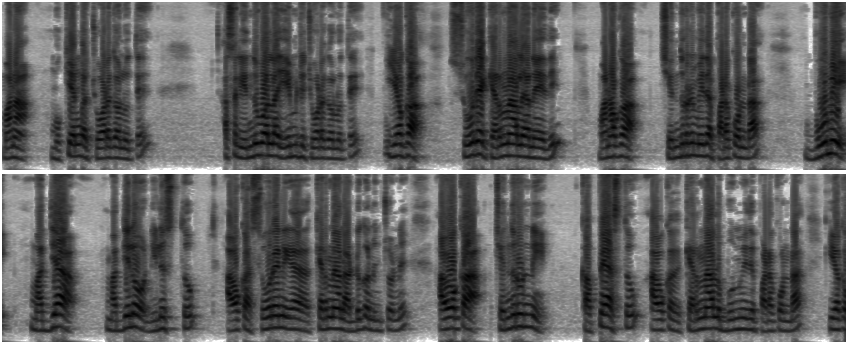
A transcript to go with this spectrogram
మన ముఖ్యంగా చూడగలిగితే అసలు ఎందువల్ల ఏమిటి చూడగలిగితే ఈ యొక్క సూర్య కిరణాలు అనేది మన ఒక చంద్రుని మీద పడకుండా భూమి మధ్య మధ్యలో నిలుస్తూ ఆ ఒక సూర్యుని కిరణాలు అడ్డుగా నుంచొని ఆ ఒక చంద్రుణ్ణి కప్పేస్తూ ఆ ఒక కిరణాలు భూమి మీద పడకుండా ఈ యొక్క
